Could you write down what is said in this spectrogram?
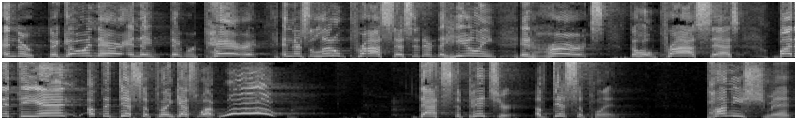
And they're, they go in there and they, they repair it. And there's a little process. And the healing, it hurts, the whole process. But at the end of the discipline, guess what? Woo! That's the picture of discipline. Punishment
